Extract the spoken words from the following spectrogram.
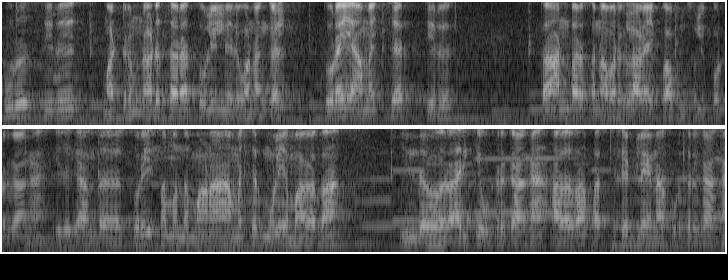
குறு சிறு மற்றும் நடுத்தர தொழில் நிறுவனங்கள் துறை அமைச்சர் திரு. த. அன்பரசன் அவர்கள் அழைப்பு அப்படின்னு சொல்லி போட்டிருக்காங்க. இதுக்கு அந்த துறை சம்பந்தமான அமைச்சர் மூலியமாக தான் இந்த ஒரு அறிக்கை விட்டுருக்காங்க. அதை தான் ஃபஸ்ட்டு ஹெட்லைனாக கொடுத்துருக்காங்க.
